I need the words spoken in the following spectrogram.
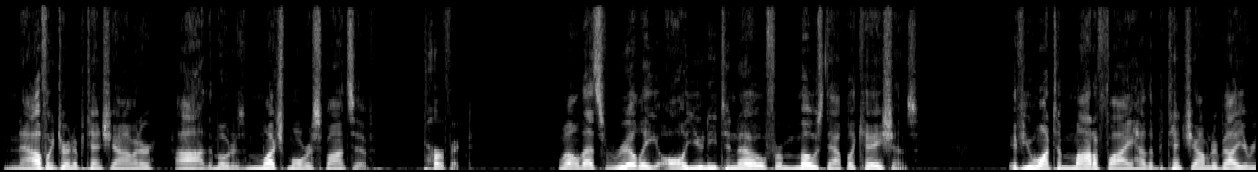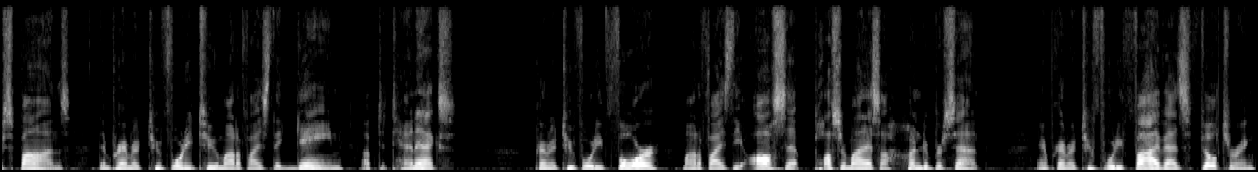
Now if we turn the potentiometer, ah, the motor is much more responsive. Perfect. Well, that's really all you need to know for most applications. If you want to modify how the potentiometer value responds, then parameter 242 modifies the gain up to 10x. Parameter 244 modifies the offset plus or minus 100%. And parameter 245 adds filtering,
